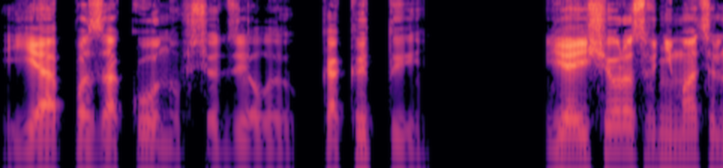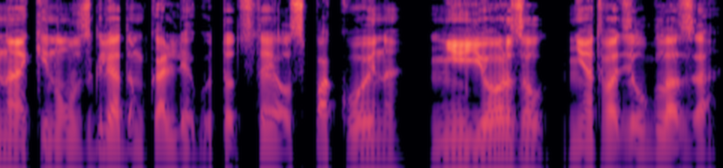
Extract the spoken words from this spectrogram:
«Я по закону все делаю, как и ты». Я еще раз внимательно окинул взглядом коллегу. Тот стоял спокойно, не ерзал, не отводил глаза.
